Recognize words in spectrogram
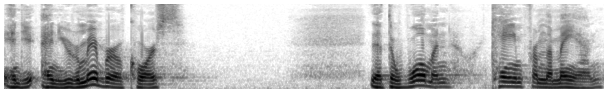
And you, and you remember, of course, that the woman came from the man,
